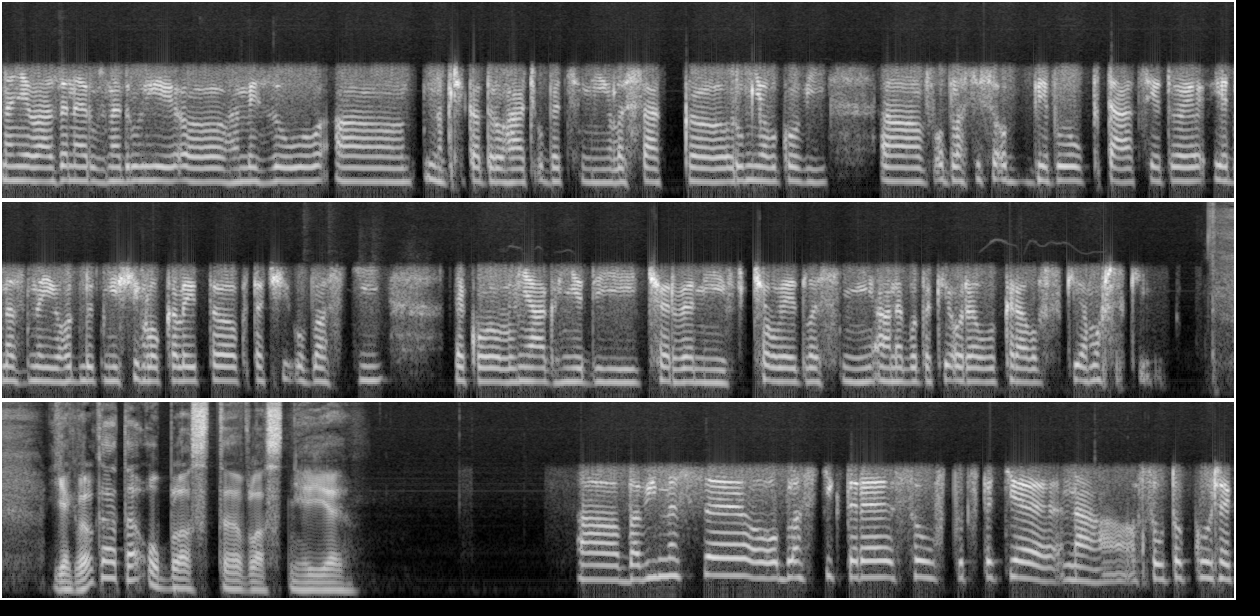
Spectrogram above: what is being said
na ně vázené různé druhy uh, hmyzu, například roháč obecný, lesák uh, rumělkový. Uh, v oblasti se objevují ptáci, je to jedna z nejhodnotnějších lokalit ptačí oblastí, jako luňák hnědý, červený, včelověd lesní, anebo taky orel královský a mořský. Jak velká ta oblast vlastně je? Bavíme se o oblasti, které jsou v podstatě na soutoku řek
